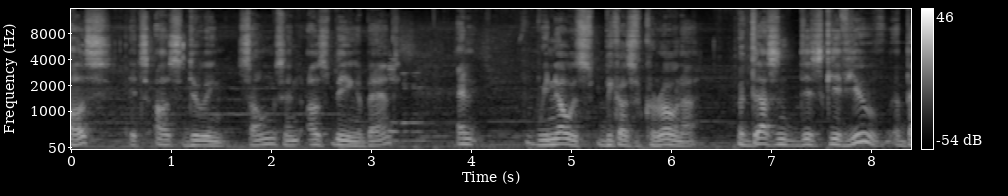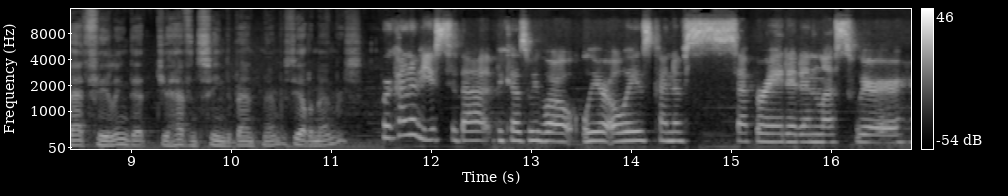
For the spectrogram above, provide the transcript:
us. It's us doing songs and us being a band. Yeah. And we know it's because of Corona. But doesn't this give you a bad feeling that you haven't seen the band members, the other members? We're kind of used to that because we've all, we are always kind of separated unless we're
